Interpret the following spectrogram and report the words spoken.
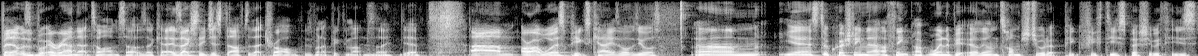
But it was around that time, so it was okay. It was actually just after that trial was when I picked him up. So yeah. Um, all right, worst picks. K's. What was yours? Um, yeah, still questioning that. I think I went a bit early on Tom Stewart at pick 50, especially with his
